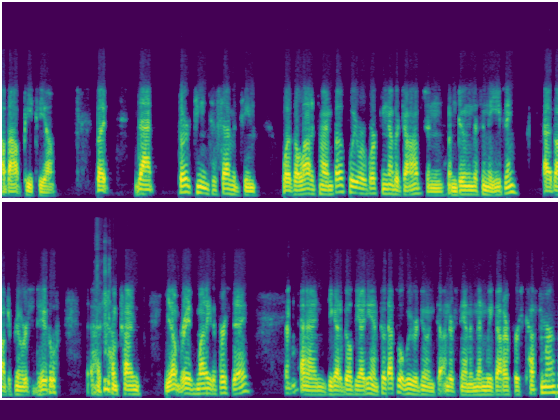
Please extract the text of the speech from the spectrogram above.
about PTO. But that 13 to 17 was a lot of time. Both we were working other jobs and I'm doing this in the evening as entrepreneurs do. Uh, sometimes you don't raise money the first day mm-hmm. and you got to build the idea. And so that's what we were doing to understand. And then we got our first customer.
